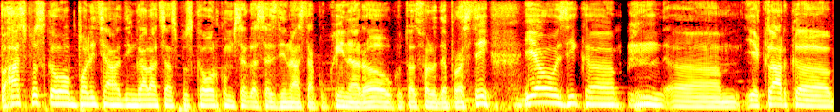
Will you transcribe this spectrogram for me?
a spus că o, poliția din Galați a spus că oricum se găsesc din astea cu câine rău, cu tot felul de prostii. Eu zic că uh, e clar că Uh,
